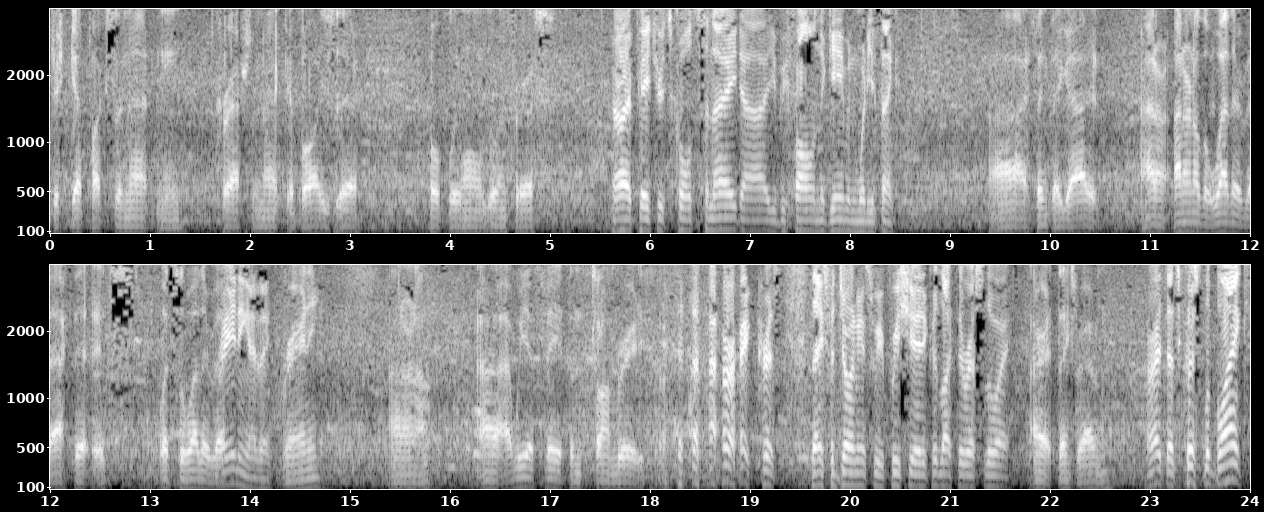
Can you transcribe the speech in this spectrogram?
just get pucks to the net and crash the net, get bodies there. Hopefully, one will go in for us. All right, Patriots Colts tonight. Uh, you'll be following the game, and what do you think? Uh, I think they got it. I don't. I don't know the weather back there. It's what's the weather back? Raining, I think. Rainy. I don't know. Uh, we have faith in Tom Brady. So. All right, Chris. Thanks for joining us. We appreciate it. Good luck the rest of the way. All right. Thanks for having me. All right, that's Chris LeBlanc,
